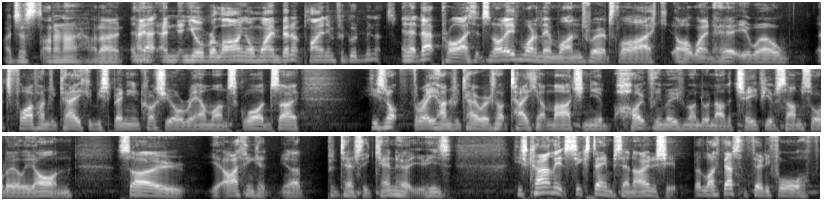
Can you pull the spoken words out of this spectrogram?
I just, I don't know. I don't. And And, that- and, and, you're relying on Wayne Bennett playing him for good minutes. And at that price, it's not even one of them ones where it's like, oh, it won't hurt you. Well, that's 500k you could be spending across your round one squad. So he's not 300k where he's not taking up much and you hopefully move him onto another cheapie of some sort early on. So, yeah, I think it, you know, potentially can hurt you. He's he's currently at 16% ownership, but like that's the 34th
